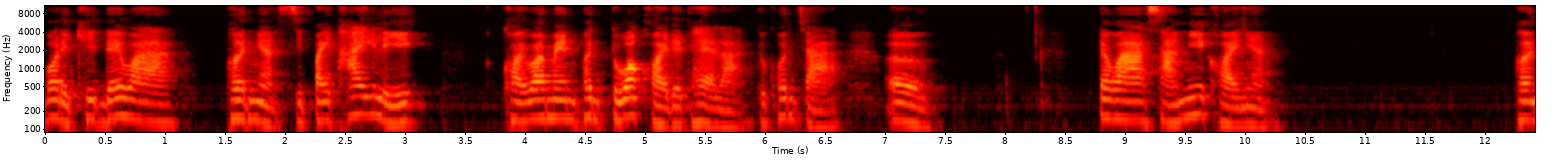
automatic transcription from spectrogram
บ่ได้คิดได้ว่า เพิ่นเนี่ยสิไปไทยหลีกคอยว่าแม่นเพิ่นตัวคอยได้แท้ละทุกคนจ๋าเออ แต่ว่าสามีคอยเนี่ย เพิ่น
